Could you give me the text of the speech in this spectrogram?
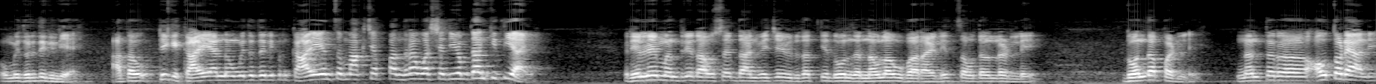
उमेदवारी दिलेली आहे. आता ठीक आहे काळे यांना उमेदवारी दिली पण काळे यांचं मागच्या पंधरा वर्षात योगदान किती आहे? रेल्वे मंत्री रावसाहेब दानवेच्या विरोधात ते दोन हजार नऊला उभा राहिले चौदाला लढले दोनदा पडले. नंतर अवतडे आले.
